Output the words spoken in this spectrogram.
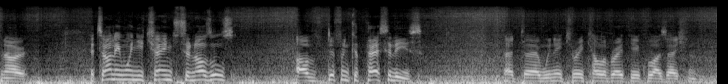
No. It's only when you change to nozzles of different capacities that uh, we need to recalibrate the equalization.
